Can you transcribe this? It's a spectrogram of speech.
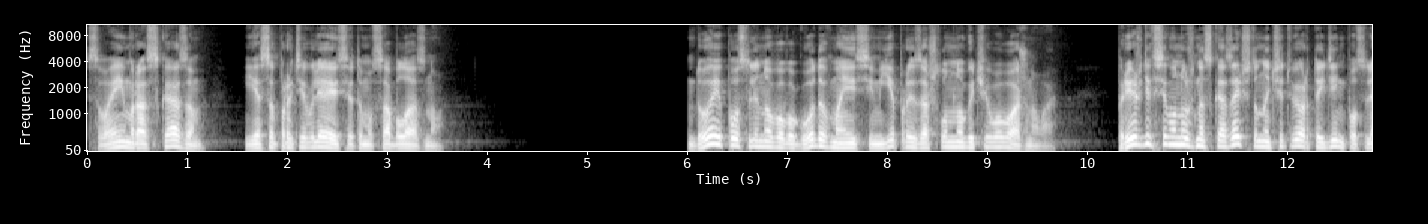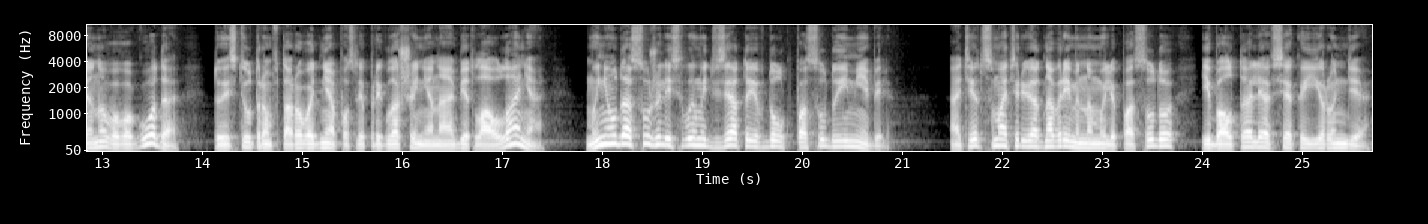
Своим рассказом я сопротивляюсь этому соблазну. До и после Нового года в моей семье произошло много чего важного. Прежде всего нужно сказать, что на четвертый день после Нового года, то есть утром второго дня после приглашения на обед Лауланя, мы не удосужились вымыть взятые в долг посуду и мебель. Отец с матерью одновременно мыли посуду и болтали о всякой ерунде.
